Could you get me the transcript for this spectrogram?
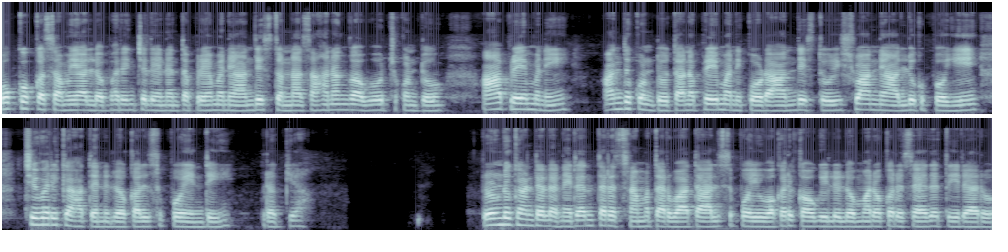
ఒక్కొక్క సమయాల్లో భరించలేనంత ప్రేమని అందిస్తున్న సహనంగా ఓర్చుకుంటూ ఆ ప్రేమని అందుకుంటూ తన ప్రేమని కూడా అందిస్తూ ఈశ్వాన్ని అల్లుకుపోయి చివరికి అతనిలో కలిసిపోయింది ప్రజ్ఞ. రెండు గంటల నిరంతర శ్రమ తర్వాత అలసిపోయి ఒకరి కౌగిలిలో మరొకరు సేద తీరారు.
